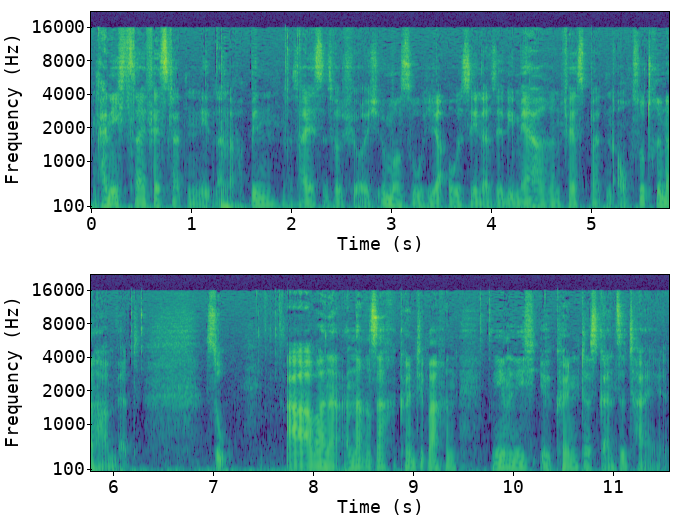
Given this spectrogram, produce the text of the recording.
Man kann nicht zwei Festplatten nebeneinander verbinden. Das heißt, es wird für euch immer so hier aussehen, dass ihr die mehreren Festplatten auch so drin haben werdet. So. Aber eine andere Sache könnt ihr machen, nämlich ihr könnt das Ganze teilen.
